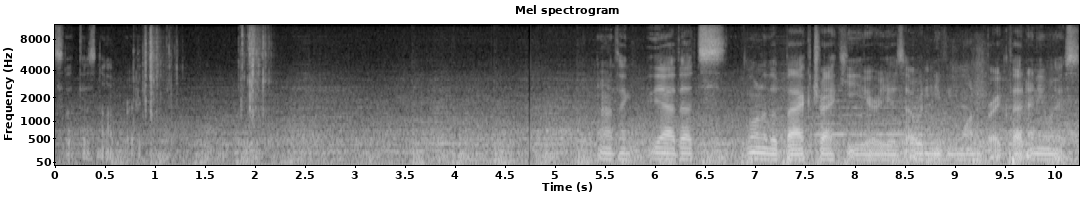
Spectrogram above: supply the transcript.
So that does not break. I don't think. Yeah, that's one of the backtracky areas. I wouldn't even want to break that, anyways.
